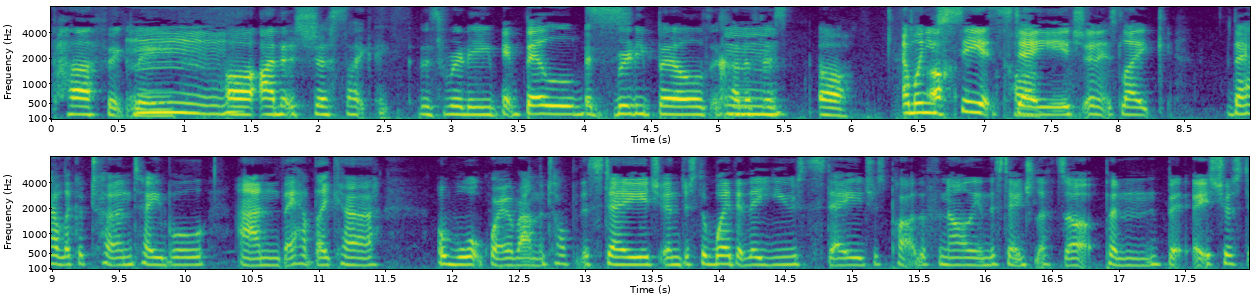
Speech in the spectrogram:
perfectly. Uh, and it's just like this really, it, builds It really builds a kind of this. Oh, And when you Ugh, see it staged, and it's like they have like a turntable, and they have like a a walkway around the top of the stage, and just the way that they use the stage as part of the finale, and the stage lifts up, and but it's just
